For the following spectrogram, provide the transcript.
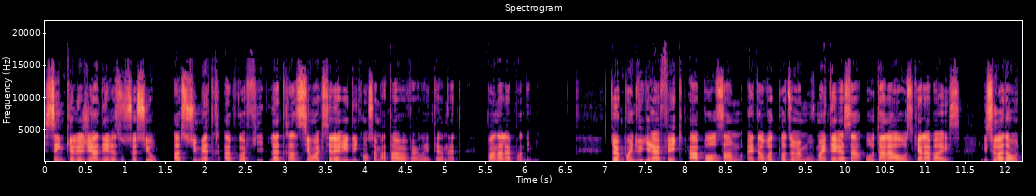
signe que le géant des réseaux sociaux a su mettre à profit la transition accélérée des consommateurs vers l'Internet pendant la pandémie. D'un point de vue graphique, Apple semble être en voie de produire un mouvement intéressant autant à la hausse qu'à la baisse. Il sera donc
